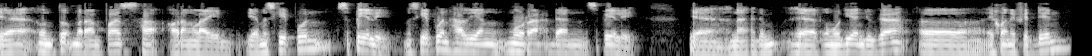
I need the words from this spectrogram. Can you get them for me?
ya untuk merampas hak orang lain. Ya meskipun sepele meskipun hal yang murah dan sepele. Ya nah ya, kemudian juga uh, ikhwan fiddin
